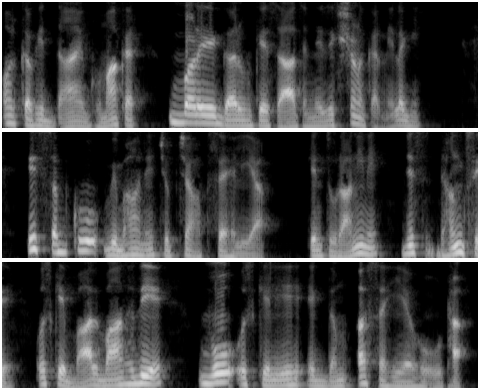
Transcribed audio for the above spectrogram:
और कभी दाएँ घुमाकर बड़े गर्व के साथ निरीक्षण करने लगी। इस सबको विभा ने चुपचाप सह लिया। किंतु रानी ने जिस ढंग से उसके बाल बाँध दिए, वो उसके लिए एकदम असह्य हो उठा।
